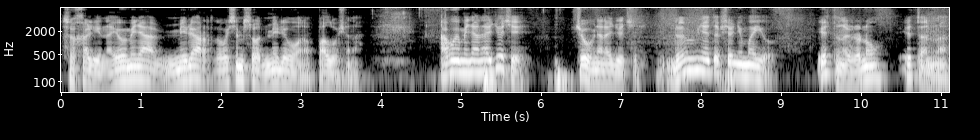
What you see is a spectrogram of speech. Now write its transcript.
Сахалина, и у меня миллиард восемьсот миллионов получено. А вы меня найдете? Что вы меня найдете? Да меня это все не мое. Это на жену, это на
